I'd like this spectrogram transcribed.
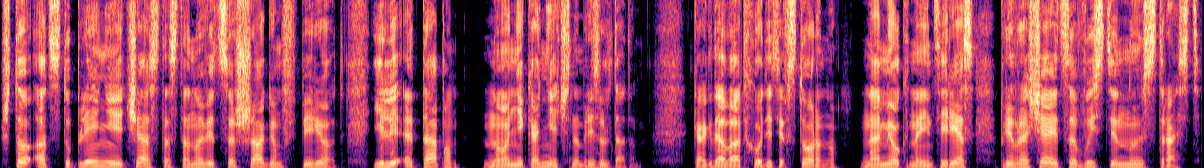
что отступление часто становится шагом вперед или этапом, но не конечным результатом. Когда вы отходите в сторону, намек на интерес превращается в истинную страсть.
